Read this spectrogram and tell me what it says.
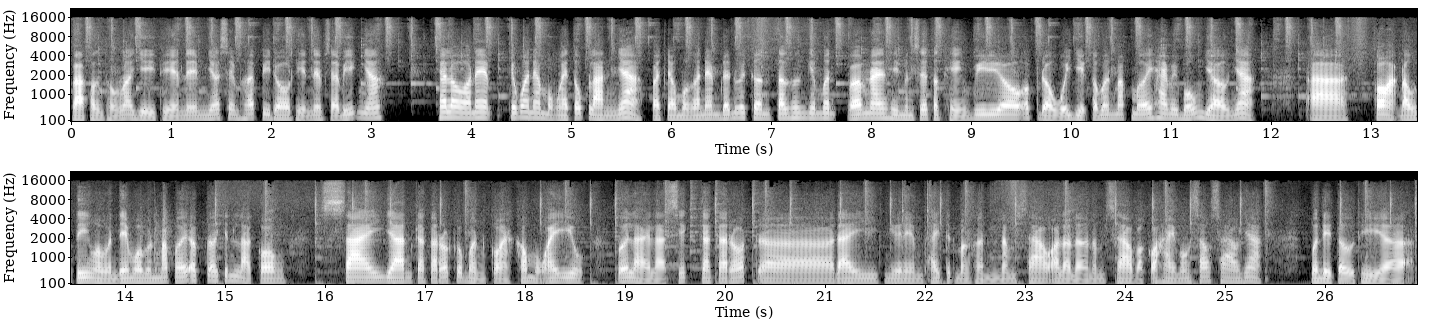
Và phần thưởng là gì thì anh em nhớ xem hết video thì anh em sẽ biết nhé. Hello anh em, chúc anh em một ngày tốt lành nha. Và chào mừng anh em đến với kênh Tân Hưng Gaming. Và hôm nay thì mình sẽ thực hiện video up đồ quỷ diệt ở bên map mới 24 giờ nha. À, Con hạt đầu tiên mà mình đem qua bên map mới up đó chính là con Saiyan Kakarot của mình Con hạt không một ai yêu. Với lại là set Kakarot uh, đây như anh em thấy trên màn hình 5 sao ALL 5 sao và có hai món 6 sao nha. Bên đệ tử thì à, uh,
